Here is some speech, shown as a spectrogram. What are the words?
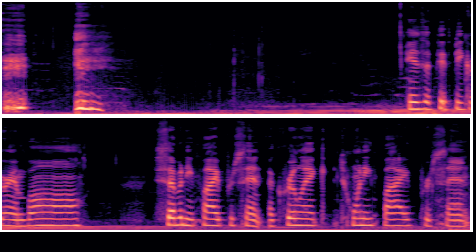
is a 50 gram ball, 75% acrylic, 25%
